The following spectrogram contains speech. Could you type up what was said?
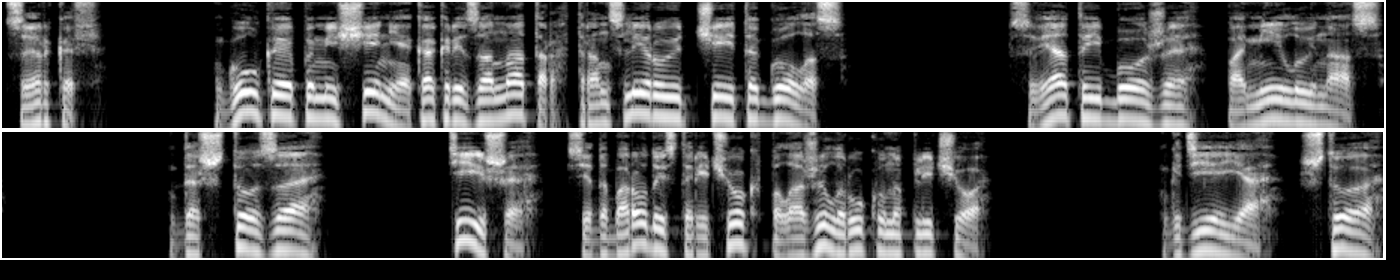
Церковь. Гулкое помещение, как резонатор, транслирует чей-то голос. «Святый Боже, помилуй нас!» «Да что за...» «Тише!» — седобородый старичок положил руку на плечо. «Где я? Что?»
